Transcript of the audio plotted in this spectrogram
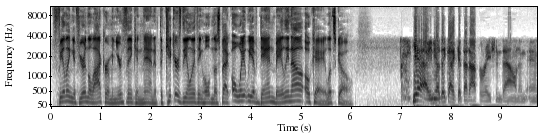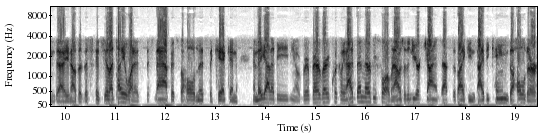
feeling if you're in the locker room and you're thinking, man, if the kicker's the only thing holding us back. Oh wait, we have Dan Bailey now. Okay, let's go. Yeah, you know they got to get that operation down, and and uh, you know the, the it's. I tell you what, it's the snap, it's the hold, and it's the kick, and and they got to be you know very very quickly. And I've been there before. When I was with the New York Giants after the Vikings, I became the holder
